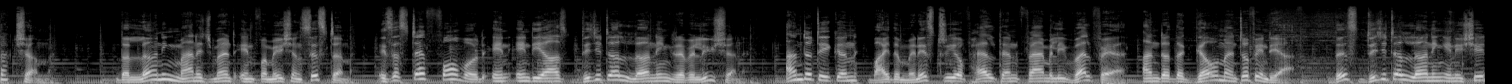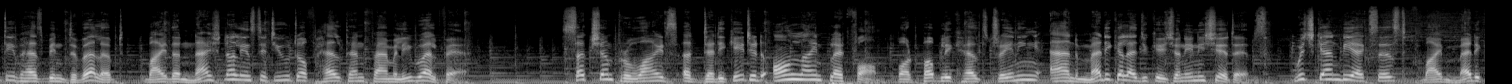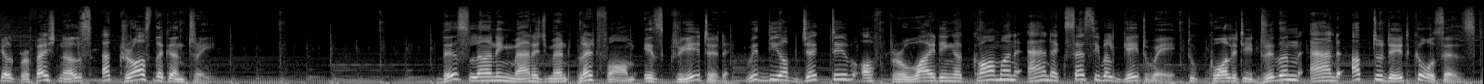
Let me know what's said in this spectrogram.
Saksham. The Learning Management Information System is a step forward in India's digital learning revolution undertaken by the Ministry of Health and Family Welfare under the Government of India. This digital learning initiative has been developed by the National Institute of Health and Family Welfare. Saksham provides a dedicated online platform for public health training and medical education initiatives, which can be accessed by medical professionals across the country. This learning management platform is created with the objective of providing a common and accessible gateway to quality-driven and up-to-date courses.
